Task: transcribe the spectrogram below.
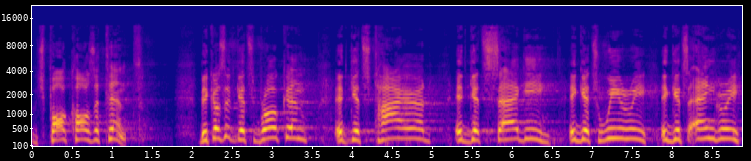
which Paul calls a tent. Because it gets broken, it gets tired, it gets saggy, it gets weary, it gets angry,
